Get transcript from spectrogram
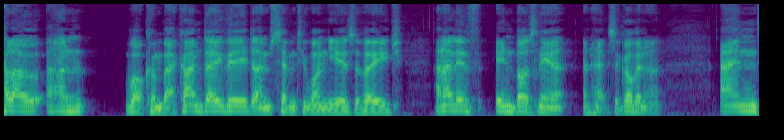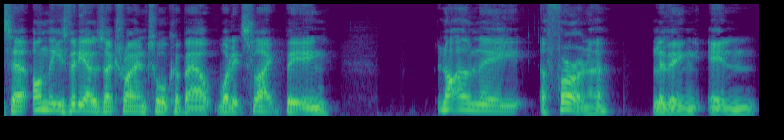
Hello and welcome back. I'm David. I'm 71 years of age and I live in Bosnia and Herzegovina. And uh, on these videos, I try and talk about what it's like being not only a foreigner living in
